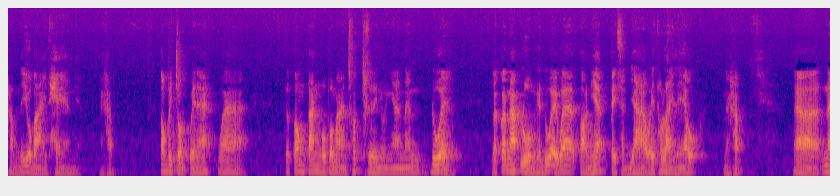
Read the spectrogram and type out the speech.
ทำนโยบายแทนเนี่ยนะครับต้องไปจดไว้นะว่าจะต้องตั้งงบประมาณชดเชยหน่วยงานนั้นด้วย แล้วก็นับรวมกันด้วยว่าตอนนี้ไปสัญญาไว้เท่าไหร่แล้วนะครับใน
